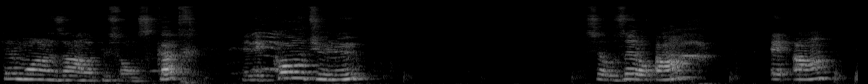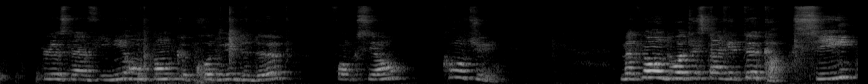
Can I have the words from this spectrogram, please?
t moins 1 à la puissance 4, elle est continue sur 0, 1 et 1 plus l'infini en tant que produit de deux fonctions continues. Maintenant, on doit distinguer deux cas. Si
